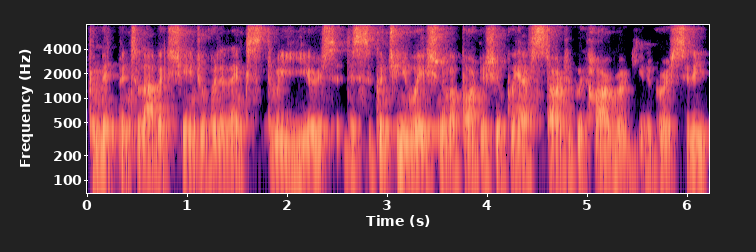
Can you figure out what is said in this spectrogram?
commitment to LabXchange over the next three years. This is a continuation of a partnership we have started with Harvard University.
